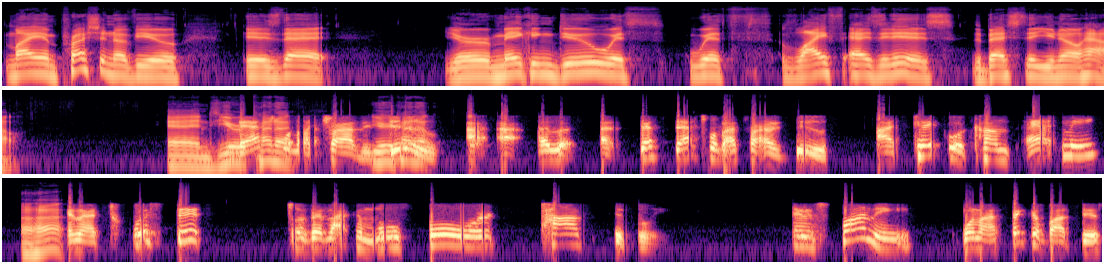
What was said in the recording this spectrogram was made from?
my impression of you is that you're making do with with life as it is, the best that you know how. And you're that's kind of what I try to do. kinda- I, I, I, that's that's what I try to do. I take what comes at me uh-huh. and I twist it so that I can move forward positively. And it's funny when I think about this.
